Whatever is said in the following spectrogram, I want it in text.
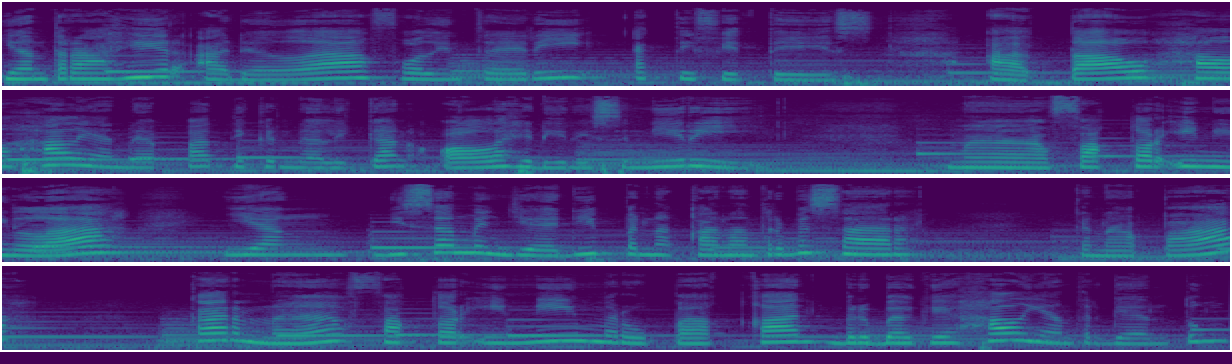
Yang terakhir adalah voluntary activities atau hal-hal yang dapat dikendalikan oleh diri sendiri. Nah, faktor inilah yang bisa menjadi penekanan terbesar. Kenapa? Karena faktor ini merupakan berbagai hal yang tergantung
